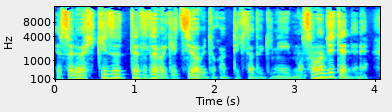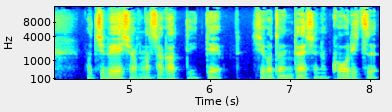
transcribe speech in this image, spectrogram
でそれを引きずって例えば月曜日とかって来た時にもうその時点でねモチベーションが下がっていて仕事に対しての効率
